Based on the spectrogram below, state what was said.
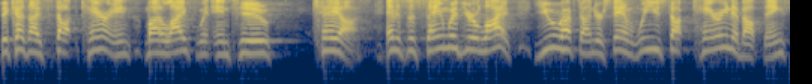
Because I stopped caring, my life went into chaos. And it's the same with your life. You have to understand when you stop caring about things,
